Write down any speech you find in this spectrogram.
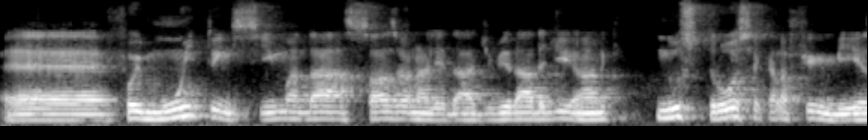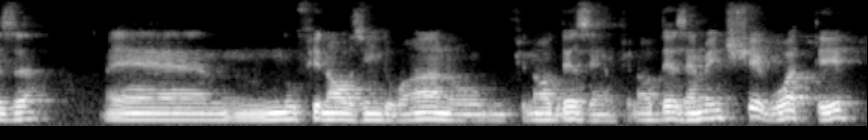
é, foi muito em cima da sazonalidade de virada de ano que nos trouxe aquela firmeza é, no finalzinho do ano, no final de dezembro. Final de dezembro a gente chegou a ter,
